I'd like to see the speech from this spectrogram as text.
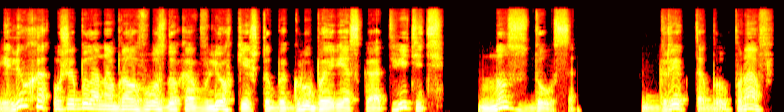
Илюха уже было набрал воздуха в легкие, чтобы грубо и резко ответить, но сдулся. Грег-то был прав.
